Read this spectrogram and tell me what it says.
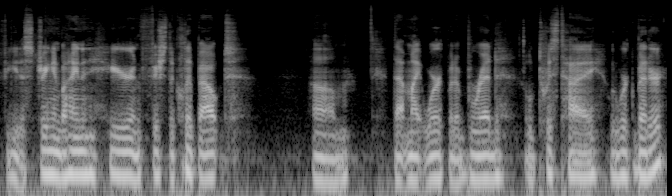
If you get a string in behind here and fish the clip out, um, that might work, but a bread, little twist tie would work better.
